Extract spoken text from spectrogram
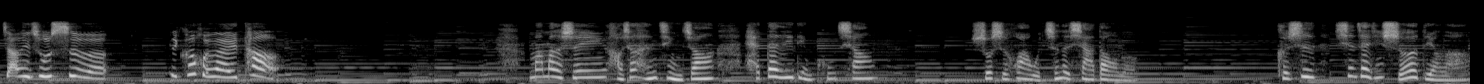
家里出事了，你快回来一趟。”妈妈的声音好像很紧张，还带了一点哭腔。说实话，我真的吓到了。可是现在已经十二点了，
